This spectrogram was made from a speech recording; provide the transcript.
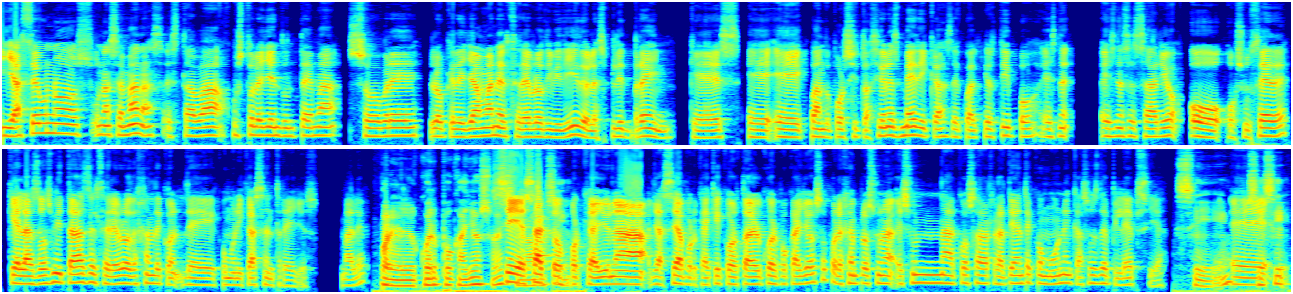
Y hace unos, unas semanas estaba justo leyendo un tema sobre lo que le llaman el cerebro dividido, el split brain, que es eh, eh, cuando por situaciones médicas de cualquier tipo es, es necesario o, o, sucede que las dos mitades del cerebro dejan de, de comunicarse entre ellos. ¿Vale? Por el cuerpo calloso. Sí, exacto, porque hay una, ya sea porque hay que cortar el cuerpo calloso, por ejemplo, es una, es una cosa relativamente común en casos de epilepsia. Sí, eh, sí, sí.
